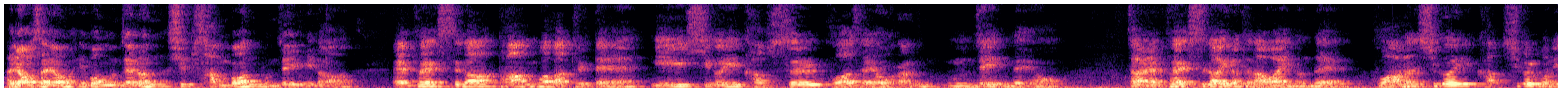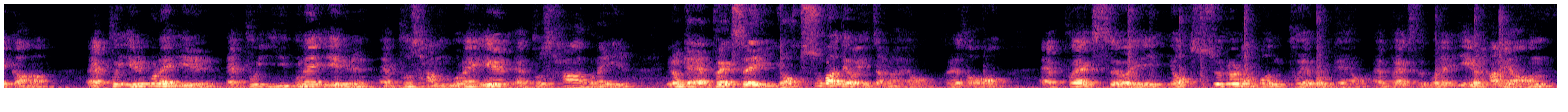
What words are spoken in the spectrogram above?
안녕하세요. 이번 문제는 13번 문제입니다. fx가 다음과 같을 때 이 식의 값을 구하세요. 라는 문제인데요. 자, fx가 이렇게 나와 있는데 구하는 식의 가- 식을 보니까 f1분의 1, f2분의 1, f3분의 1, f4분의 1 이렇게 fx의 역수가 되어 있잖아요. 그래서 fx의 역수를 한번 구해 볼게요. fx분의 1 하면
